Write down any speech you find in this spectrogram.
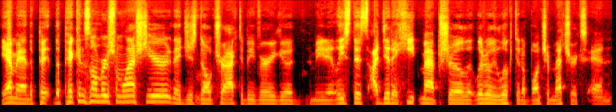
Yeah, man, the the Pickens numbers from last year they just don't track to be very good. I mean, at least this I did a heat map show that literally looked at a bunch of metrics, and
